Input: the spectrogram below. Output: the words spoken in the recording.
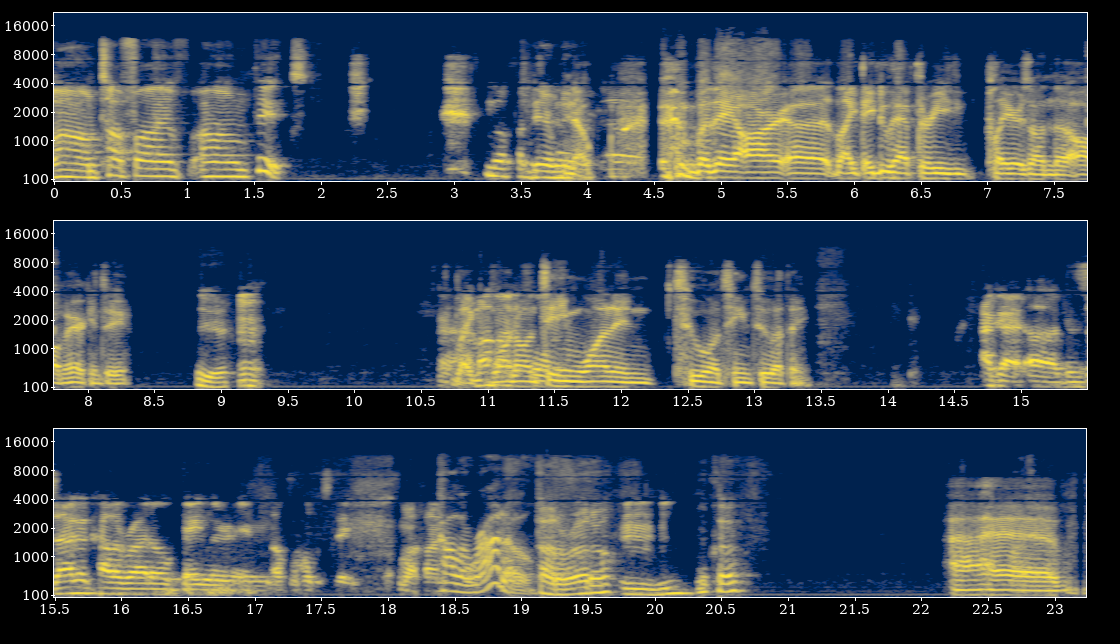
um top five um picks. Motherfuckers. Damn near. No, but they are uh, like they do have three players on the All American team. Yeah. Uh, Like one on four, team one and two on team two. I think. I got uh, Gonzaga, Colorado, Baylor, and Oklahoma State. That's my final. Colorado. Colorado. Mm-hmm. Okay. I have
